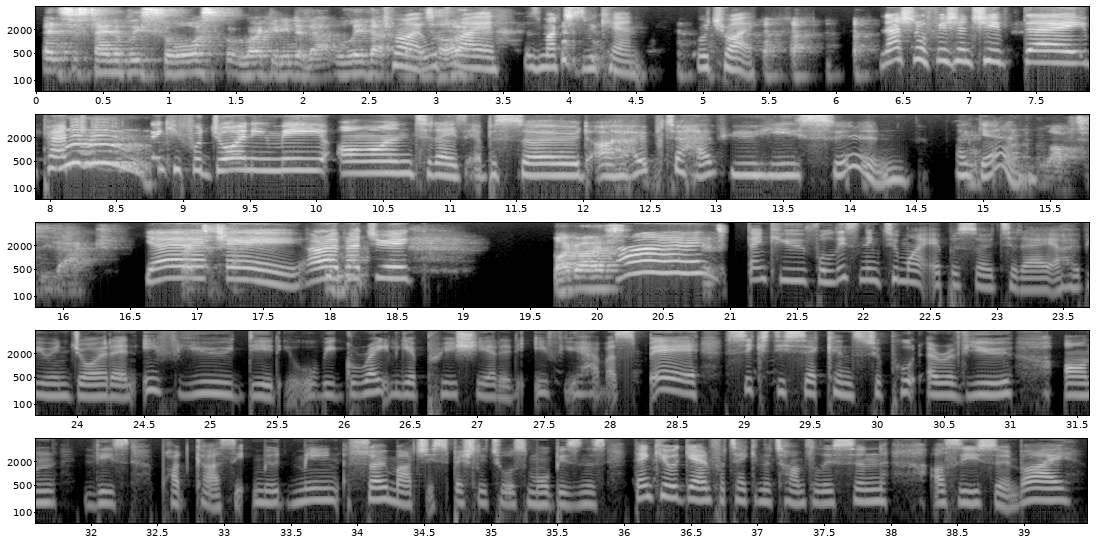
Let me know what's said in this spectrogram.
And sustainably sourced, but we won't get into that. We'll leave that Try. We'll time. try as much as we can. We'll try. National Fish and Chip Day. Patrick, Woohoo! thank you for joining me on today's episode. I hope to have you here soon again. I'd love to be back. Yay. All right, Patrick. Bye, guys. Bye. Thank you for listening to my episode today. I hope you enjoyed it. And if you did, it will be greatly appreciated if you have a spare 60 seconds to put a review on this podcast. It would mean so much, especially to a small business. Thank you again for taking the time to listen. I'll see you soon. Bye.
